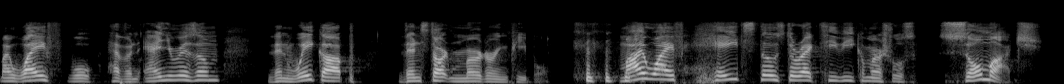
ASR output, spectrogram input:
My wife will have an aneurysm, then wake up, then start murdering people. My wife hates those DirecTV commercials so much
